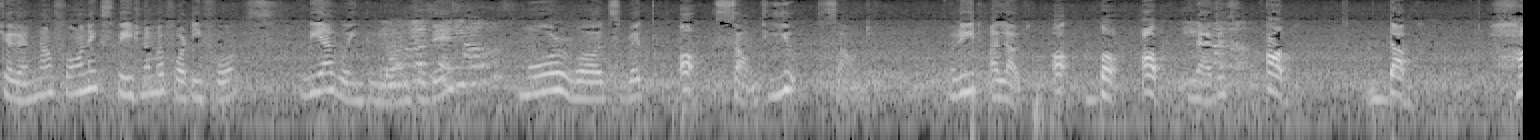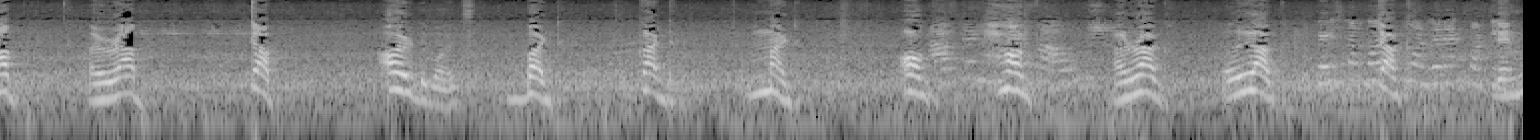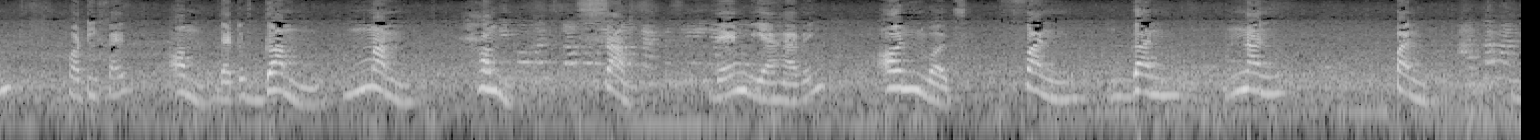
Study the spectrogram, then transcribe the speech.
children. Now phonics page number 44. We are going to learn today more words with o sound, u sound. Read aloud. O, b, op, that is up. Dub, hub, rub, tub. Odd words. Bud, cud, mud, og, hug, rug, lug, Page number Tuck. 240. then 45 um that is gum. Mum. Hum. Some then we are having onwards. Fun. Gun. None. Pun.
